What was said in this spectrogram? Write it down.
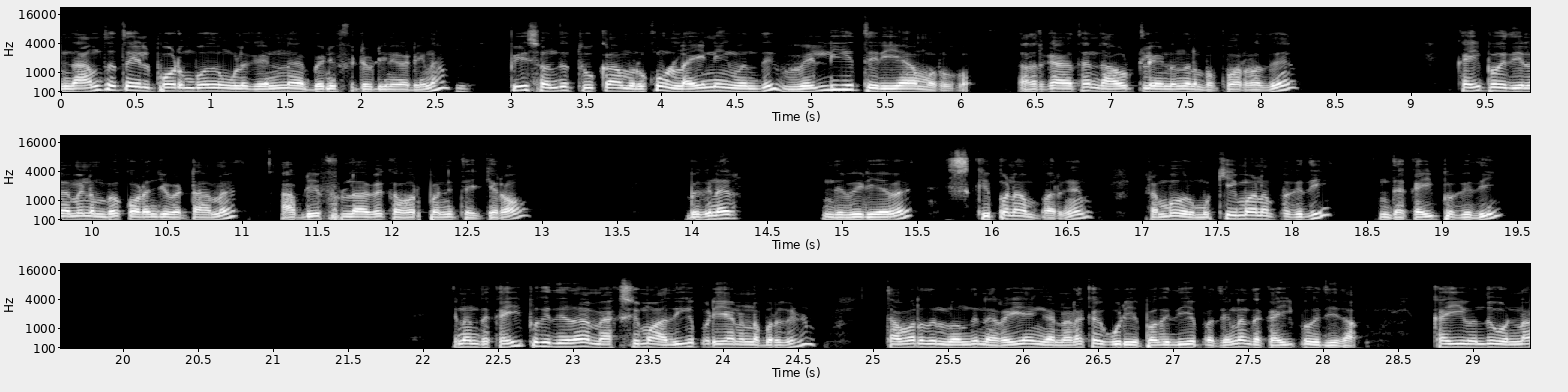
இந்த அமுத்து தையல் போடும்போது உங்களுக்கு என்ன பெனிஃபிட் அப்படின்னு கேட்டிங்கன்னா பீஸ் வந்து தூக்காமல் இருக்கும். லைனிங் வந்து வெளியே தெரியாமல் இருக்கும். அதற்காகத்தான் இந்த அவுட்லைன் வந்து நம்ம போடுறது. கைப்பகுதி எல்லாமே நம்ம குடஞ்சி வெட்டாமல் அப்படியே ஃபுல்லாகவே கவர் பண்ணி தைக்கிறோம் பிகினர் இந்த வீடியோவை ஸ்கிப் பண்ணாமல் பாருங்கள் ரொம்ப ஒரு முக்கியமான பகுதி இந்த கைப்பகுதி. ஏன்னா இந்த கைப்பகுதி தான் மேக்ஸிமம் அதிகப்படியான நபர்கள் தவறுதல் வந்து நிறைய இங்கே நடக்கக்கூடிய பகுதியே பார்த்திங்கன்னா இந்த கைப்பகுதி தான். கை வந்து ஒன்றா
